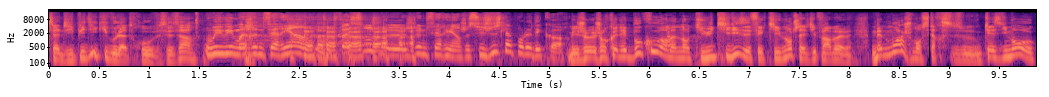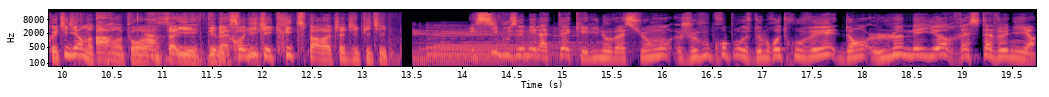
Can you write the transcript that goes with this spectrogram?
ChatGPT qui vous la trouve, c'est ça? Oui, oui, moi je ne fais rien. De toute façon, je, je ne fais rien. Je suis juste là pour le décor. Mais je- j'en connais beaucoup hein, maintenant qui utilisent effectivement ChatGPT. Enfin, même moi, je m'en sers euh, quasiment au quotidien maintenant hein, pour euh, Ah. Ça y est, démasqué. chroniques écrites par euh, ChatGPT. Et si vous aimez la tech et l'innovation, je vous propose de me retrouver dans Le meilleur reste à venir.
